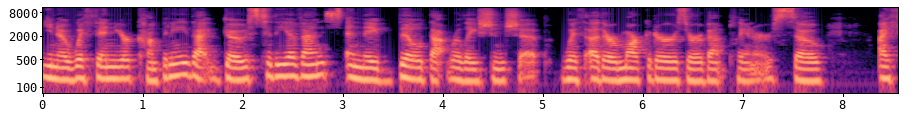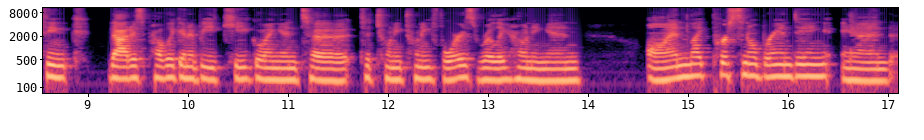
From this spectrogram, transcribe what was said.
you know, within your company that goes to the events and they build that relationship with other marketers or event planners. So I think that is probably going to be key going into to 2024 is really honing in on like personal branding and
